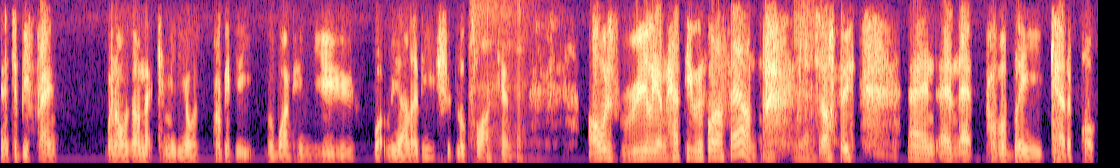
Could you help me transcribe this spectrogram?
and to be frank, when I was on that committee, I was probably the, the one who knew what reality should look like, and I was really unhappy with what I found. Yeah. so, and and that probably catapult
